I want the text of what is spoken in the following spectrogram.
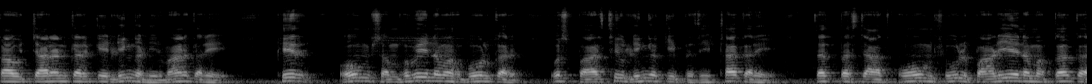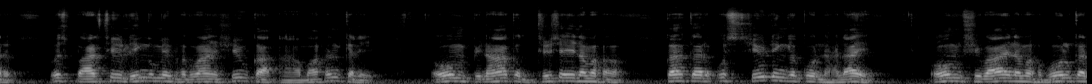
का उच्चारण करके लिंग निर्माण करे। फिर ओम शंभुवे नमः बोलकर उस पार्थिव लिंग की प्रतिष्ठा करे। तत्पश्चात ओम शूल पाणीय नमः कहकर उस पार्थिव लिंग में भगवान शिव का आवाहन करे। ओम पिनाक धृषय नमः कहकर उस शिवलिंग को नहलाए। ओम शिवाय नमः बोलकर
